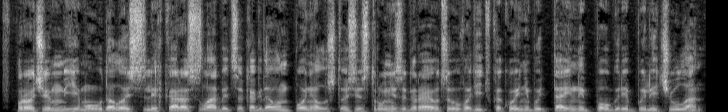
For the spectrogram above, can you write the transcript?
Впрочем, ему удалось слегка расслабиться, когда он понял, что сестру не собираются уводить в какой-нибудь тайный погреб или чулан.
